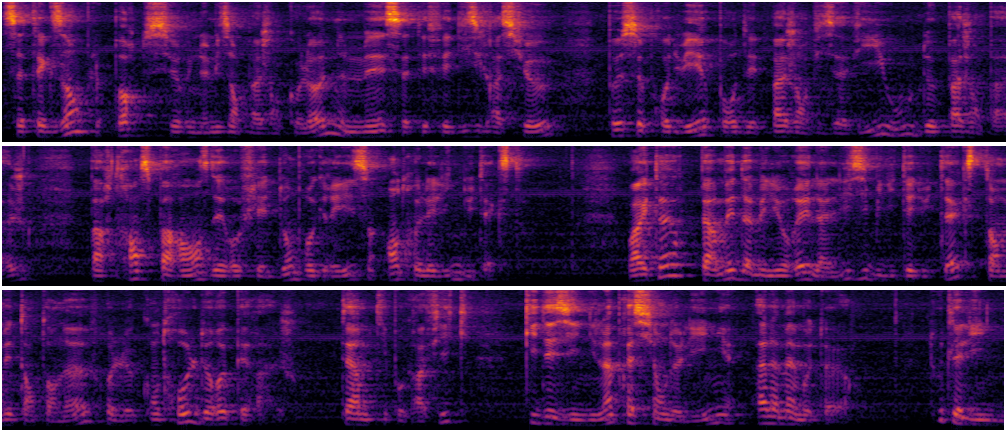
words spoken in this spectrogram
Cet exemple porte sur une mise en page en colonne, mais cet effet disgracieux peut se produire pour des pages en vis-à-vis -vis ou de page en page, par transparence des reflets d'ombre grise entre les lignes du texte. Writer permet d'améliorer la lisibilité du texte en mettant en œuvre le contrôle de repérage, terme typographique qui désigne l'impression de lignes à la même hauteur. Toutes les lignes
